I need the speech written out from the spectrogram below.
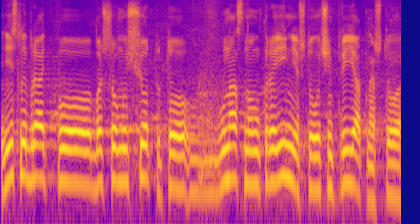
Если брать по большому счету, то у нас на Украине, что очень приятно, что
